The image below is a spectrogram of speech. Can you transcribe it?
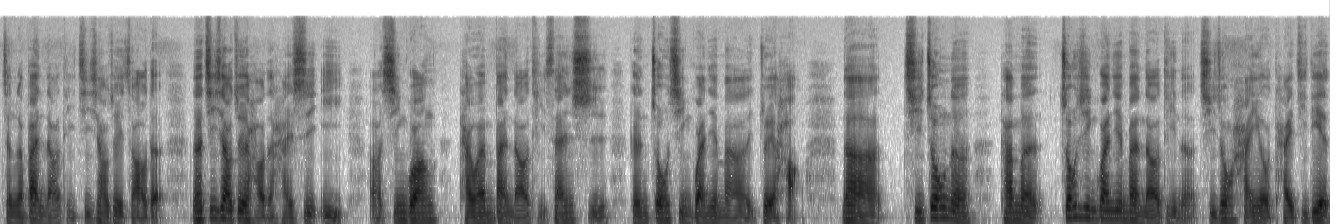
整个半导体绩效最糟的。那绩效最好的还是以啊星光台湾半导体三十跟中信关键半导体最好。那其中呢，他们中信关键半导体呢，其中含有台积电、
